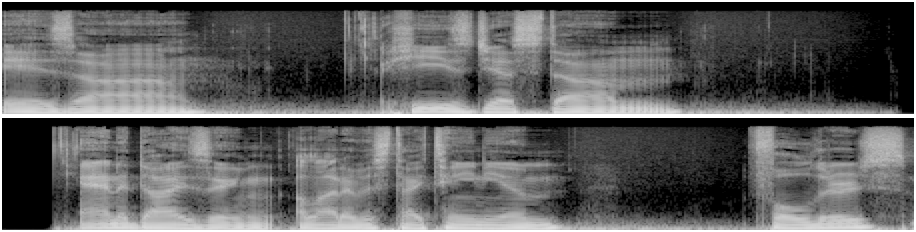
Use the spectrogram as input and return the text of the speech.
is uh he's just um anodizing a lot of his titanium folders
